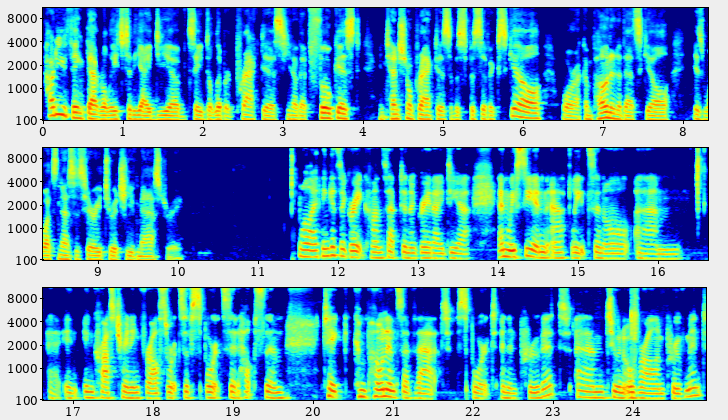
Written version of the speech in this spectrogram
How do you think that relates to the idea of, say, deliberate practice? You know, that focused, intentional practice of a specific skill or a component of that skill is what's necessary to achieve mastery. Well, I think it's a great concept and a great idea. And we see it in athletes in all. Um, in, in cross training for all sorts of sports It helps them take components of that sport and improve it um, to an overall improvement.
